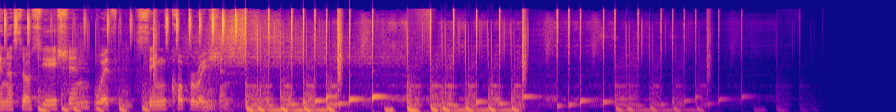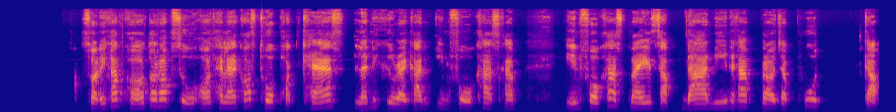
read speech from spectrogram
in association with Sing Corporation. สวัสดีครับ ขอต้อนรับสู่ All Thailand Golf Tour Podcast และนี่คือรายการ Infocus ครับ Infocus ในสัปดาห์นี้นะครับ เราจะพูดกับ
